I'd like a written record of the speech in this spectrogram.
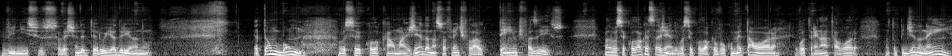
Vinícius, Alexandre Teru e Adriano. É tão bom você colocar uma agenda na sua frente e falar: Eu tenho que fazer isso. Quando você coloca essa agenda, você coloca: Eu vou comer tal hora, eu vou treinar tal hora. Não estou pedindo nem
